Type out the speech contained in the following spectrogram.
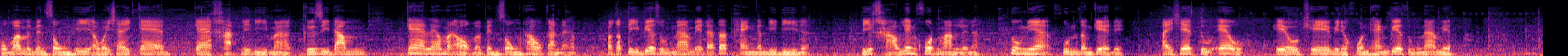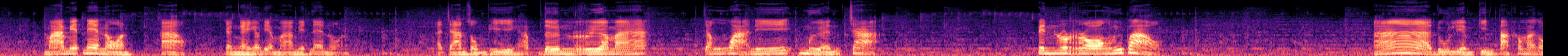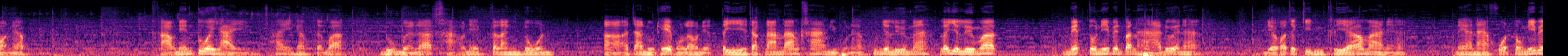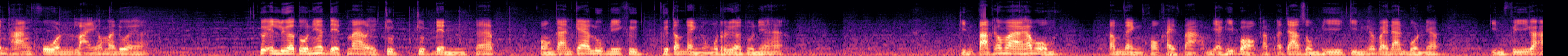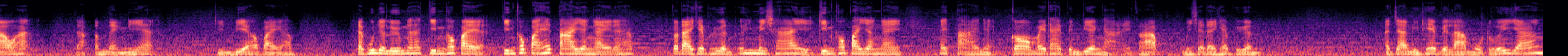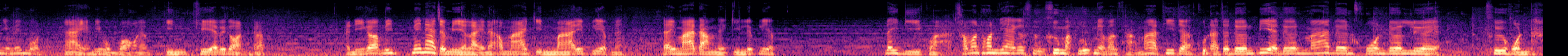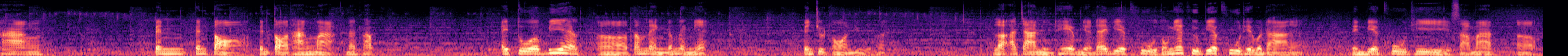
ผมว่ามันเป็นทรงที่เอาไว้ใช้แก้แก้ขัดได้ดีมาก คือสีดำแก้แล้วมันออกมาเป็นทรงเท่ากันนะครับ ปกติเบี้ยสูงหน้าเม็ดแล้วถ้าแทงกันดีๆเนี่ย สีขาวเล่นโคตรมันเลยนะ ช่วงนี้คุณสังเกตดิไทเชสตูเอลเพโอเคมีแต่คนแทงเบี้ยสูงหน้าเม็ด ม้าเม็ดแน่นอน อ้าว ยังไงครับเนี่ยม้าเม็ดแน่นอน อาจารย์สมพีครับ เดินเรือมาฮะ จังหวะนี้เหมือนจะ เป็นรองหรือเปล่า อ่า ดูเหลี่ยมกินตัดเข้ามาก่อนนะครับ ขาวเน้นตัวใหญ่ใช่ครับ แต่ว่าดูเหมือนว่าขาวเนี่ยกำลังโดน อาจารย์หนูเทพของเราเนี่ยตีจากด้านด้านข้างอยู่นะครับคุณอย่าลืมนะ แล้วอย่าลืมว่าเม็ดตัวนี้เป็นปัญหาด้วยนะฮะเดี๋ยวเขาจะกินเคลียร์เข้ามาเนี่ยในอนาคตตรงนี้เป็นทางโคลนไหลเข้ามาด้วยฮะคือไอเรือตัวนี้เด็ดมากเลยจุดจุดเด่นนะครับของการแก้รูปนี้คือคือตำแหน่งของเรือตัวนี้ฮะกินตัดเข้ามาครับผมตำแหน่งของไข่สามอย่างที่บอกครับอาจารย์สมพีกินเข้าไปด้านบนครับกินฟรีก็เอาฮะจากตำแหน่งนี้กินเบี้ยเข้าไปครับ แต่คุณอย่าลืมนะกินเข้าไปกินเข้าไปให้ตายยังไงนะครับ ก็ได้แค่เพื่อน เอ้ยไม่ใช่ กินเข้าไปยังไงให้ตายเนี่ยก็ไม่ได้เป็นเบี้ยหงายครับ ไม่ใช่ได้แค่เพื่อน อาจารย์อยู่เทพเวลาหมดเฮ้ยยังยังไม่หมดอ่าอย่างที่ผมบอกครับกินเคลียร์ไปก่อนครับ อันนี้ก็ไม่ไม่น่าจะมีอะไรนะ เอาม้ากินม้าเรียบๆนะใช้ม้าดำเนี่ยกินเรียบๆได้ดีกว่าคำว่าท่อนแยกก็คือคือหมักลุกเนี่ยมันสามารถที่จะคุณอาจจะเดินเบี้ยเดินม้าเดินโคลนเดินเรือคือหนทาง เป็นเป็นต่อเป็นต่อทางหมากนะครับ ไอตัวเบี้ยเอ่อตำแหน่งตำแหน่งเนี้ยเป็นจุดอ่อนอยู่ฮะแล้วอาจารย์หนูเทพเนี่ยได้เบี้ยคู่ตรงเนี้ยคือเบี้ยคู่เทวดานะเป็นเบี้ยคู่ที่สามารถเอ่อ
